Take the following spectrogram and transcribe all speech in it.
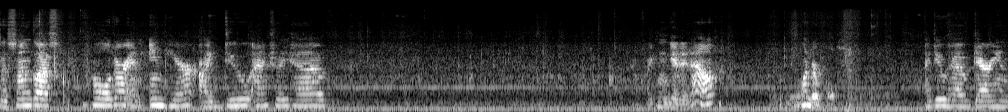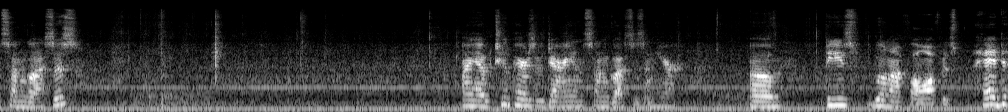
the sunglass holder and in here I do actually have if I can get it out wonderful I do have Darian sunglasses I have two pairs of Darian sunglasses in here um, these will not fall off his head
